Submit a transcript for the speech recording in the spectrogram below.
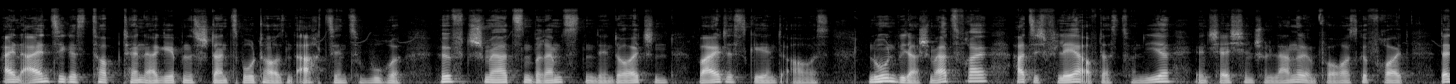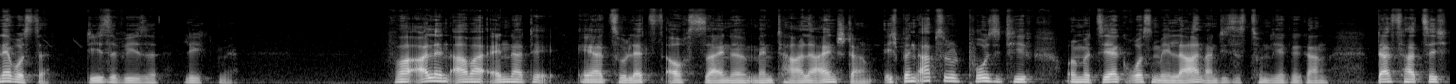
Ein einziges Top-10-Ergebnis stand 2018 zu Buche. Hüftschmerzen bremsten den Deutschen weitestgehend aus. Nun wieder schmerzfrei hat sich Flair auf das Turnier in Tschechien schon lange im Voraus gefreut, denn er wusste, diese Wiese liegt mir. Vor allem aber änderte er zuletzt auch seine mentale Einstellung. Ich bin absolut positiv und mit sehr großem Elan an dieses Turnier gegangen. Das hat sich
